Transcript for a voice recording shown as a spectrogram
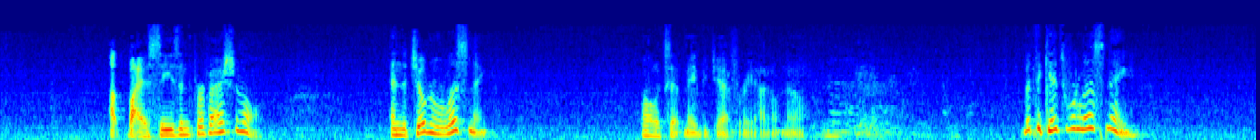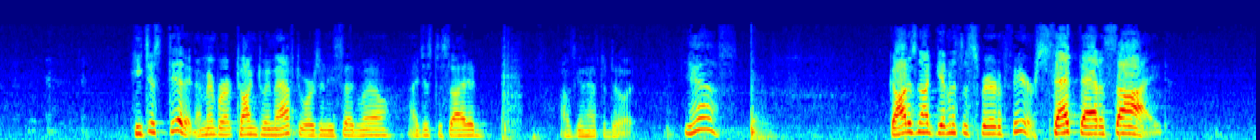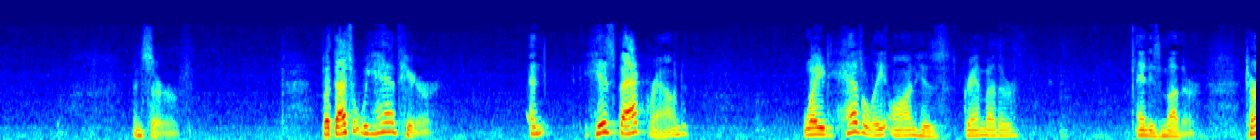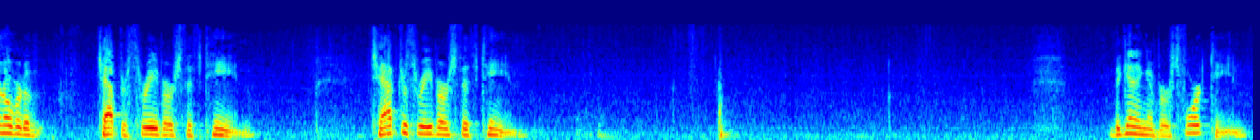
by a seasoned professional. And the children were listening. All except maybe Jeffrey, I don't know. But the kids were listening. He just did it. I remember talking to him afterwards and he said, well, I just decided I was going to have to do it. Yes. God has not given us a spirit of fear. Set that aside and serve. But that's what we have here. And his background weighed heavily on his grandmother and his mother. Turn over to chapter 3, verse 15. Chapter 3, verse 15. beginning in verse 14.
